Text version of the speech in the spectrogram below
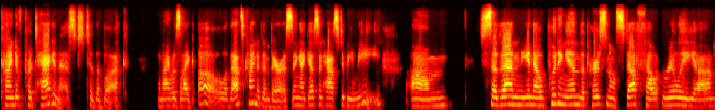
kind of protagonist to the book and i was like oh well that's kind of embarrassing. I guess it has to be me. Um, so then you know putting in the personal stuff felt really um,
